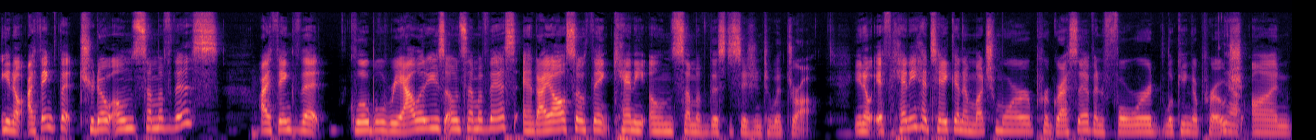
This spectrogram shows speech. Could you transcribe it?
you know, I think that Trudeau owns some of this. I think that Global Realities own some of this, and I also think Kenney owns some of this decision to withdraw. You know, if Kenney had taken a much more progressive and forward-looking approach yeah. on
